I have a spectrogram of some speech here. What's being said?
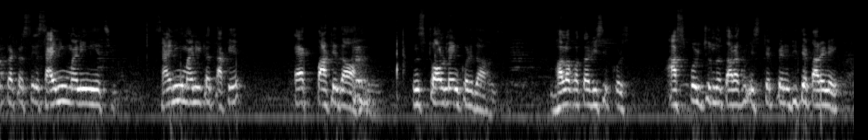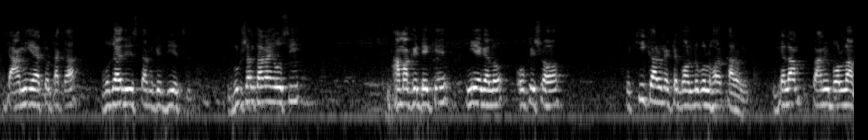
আপনার কাছ থেকে সাইনিং মানি নিয়েছি। সাইনিং মানিটা তাকে এক পার্টে দেওয়া হয়নি ইনস্টলমেন্ট করে দেওয়া হয়েছে। ভালো কথা রিসিভ করেছে। আজ পর্যন্ত তারা কোনো স্টেটমেন্ট দিতে পারেনি যে আমি এত টাকা মুজাহিদুল ইসলামকে দিয়েছি। গুলশান থানায় ওসি আমাকে ডেকে নিয়ে গেল। ওকে সহ কী কারণে একটা গণ্ডগোল হওয়ার কারণে? গেলাম, তো আমি বললাম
